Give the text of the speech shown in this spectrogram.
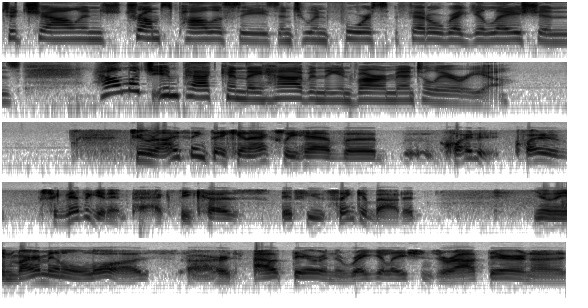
to challenge Trump's policies and to enforce federal regulations. How much impact can they have in the environmental area? June, I think they can actually have uh, quite a quite a significant impact because if you think about it, you know the environmental laws are out there and the regulations are out there, and I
